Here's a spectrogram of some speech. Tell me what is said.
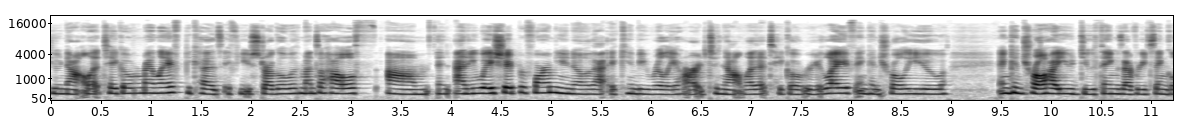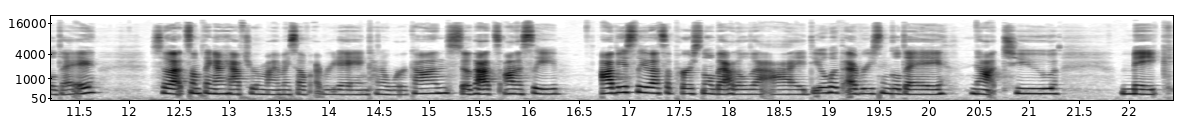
to not let take over my life because if you struggle with mental health um, in any way, shape, or form, you know that it can be really hard to not let it take over your life and control you and control how you do things every single day. So that's something I have to remind myself every day and kind of work on. So that's honestly Obviously, that's a personal battle that I deal with every single day, not to make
